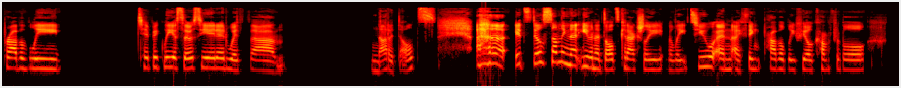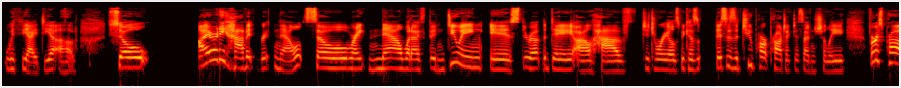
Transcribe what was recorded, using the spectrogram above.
probably typically associated with um, not adults, uh, it's still something that even adults could actually relate to, and I think probably feel comfortable with the idea of. So I already have it written out. So, right now, what I've been doing is throughout the day, I'll have tutorials because this is a two part project essentially. First pro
